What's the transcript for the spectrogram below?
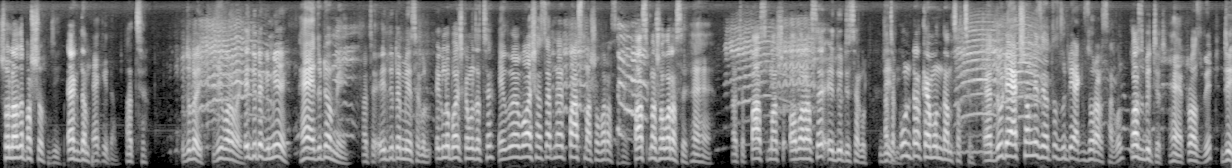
ষোলো হাজার পাঁচশো? জি। একদম? একই দাম। আচ্ছা। বুঝলো ভাই জি বড় ভাই। এই দুটা কি মেয়ে? হ্যাঁ এই দুটো মেয়ে। আচ্ছা এই দুটা মেয়ে ছাগল। এগুলো বয়স কেমন যাচ্ছে? এগুলোর বয়স আছে আপনার পাঁচ মাস ওভার আছে। পাঁচ মাস ওভার আছে? হ্যাঁ হ্যাঁ। আচ্ছা পাঁচ মাস ওভার আছে এই দুইটি ছাগল। আচ্ছা কোনটার কেমন দাম চাচ্ছেন? দুটো একসঙ্গে যেহেতু দুটো এক জোড়ার ছাগল। ক্রস বিটের হ্যাঁ ক্রস বিট জি।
